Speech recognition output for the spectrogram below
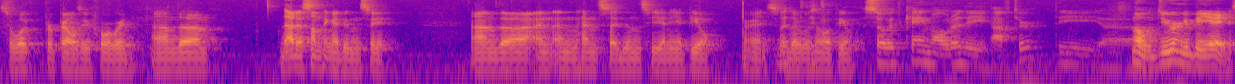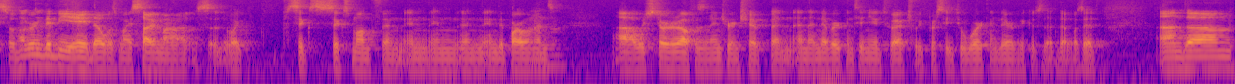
So what propels you forward, and um, that is something I didn't see, and uh, and and hence I didn't see any appeal. Right, so But there was it- no appeal. So it came already after the. No, during the BA. So during the the- BA, that was my Saeima, so like six six month in in, in, in, in the parliament, Mhm. uh, which started off as an internship, and, and I never continued to actually proceed to work in there because that, that was it. And um,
